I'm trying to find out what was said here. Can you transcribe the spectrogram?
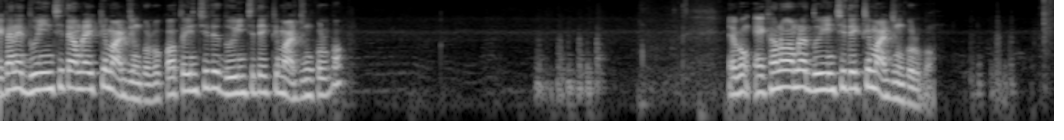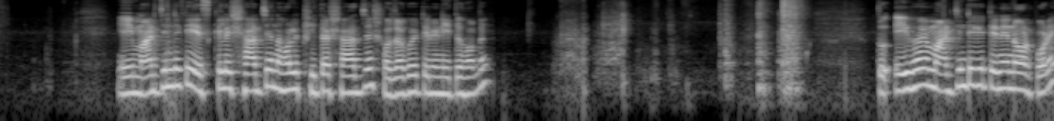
এখানে দুই ইঞ্চিতে আমরা একটি মার্জিন করব। কত ইঞ্চিতে? দুই ইঞ্চিতে একটি মার্জিন করব। এবং এখানেও আমরা দুই ইঞ্চিতে একটি মার্জিন করব। এই মার্জিনটাকে স্কেলের সাহায্যে না হলে ফিতার সাহায্যে সোজা করে টেনে নিতে হবে। তো এইভাবে মার্জিনটাকে টেনে নেওয়ার পরে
